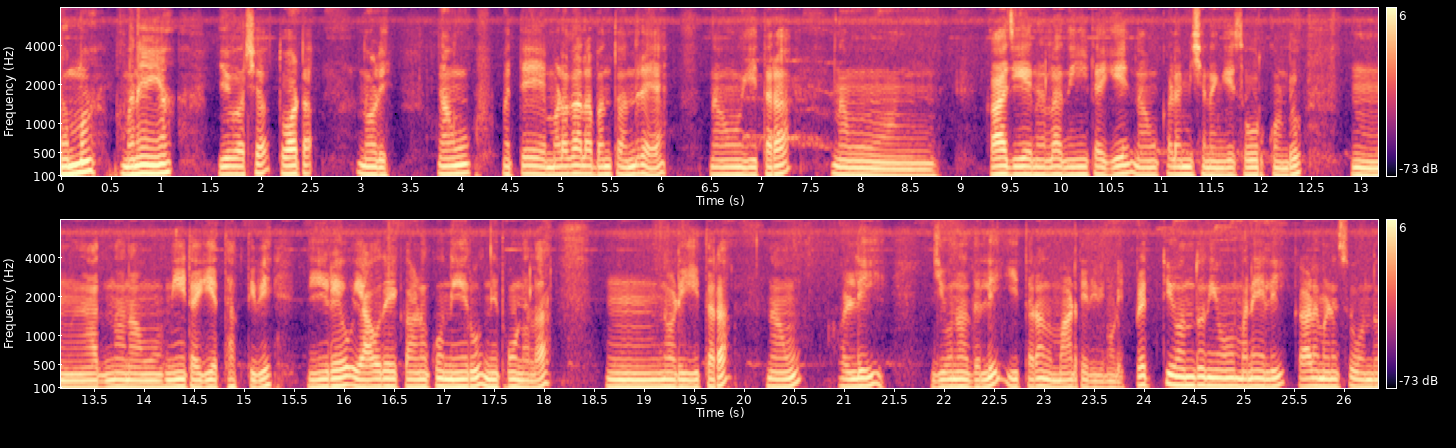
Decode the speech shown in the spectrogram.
ನಮ್ಮ ಮನೆಯ ಈ ವರ್ಷ ತೋಟ. ನೋಡಿ, ನಾವು ಮತ್ತು ಮಳೆಗಾಲ ಬಂತು ಅಂದರೆ ನಾವು ಈ ಥರ ನಾವು ಕಾಜಿಗೆನೆಲ್ಲ ನೀಟಾಗಿ ನಾವು ಕಳೆ ಮಿಷನಂಗೆ ಸೋರ್ಕೊಂಡು ಅದನ್ನ ನಾವು ನೀಟಾಗಿ ಎತ್ತಾಕ್ತೀವಿ. ನೀರು ಯಾವುದೇ ಕಾರಣಕ್ಕೂ ನೀರು ನಿಂತ್ಕೊಳಲ್ಲ ನೋಡಿ, ಈ ಥರ ನಾವು ಹಳ್ಳಿ ಜೀವನದಲ್ಲಿ ಈ ಥರ ಮಾಡ್ತಾಯಿದ್ದೀವಿ ನೋಡಿ. ಪ್ರತಿಯೊಂದು ನೀವು ಮನೆಯಲ್ಲಿ ಕಾಳುಮೆಣಸು ಒಂದು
